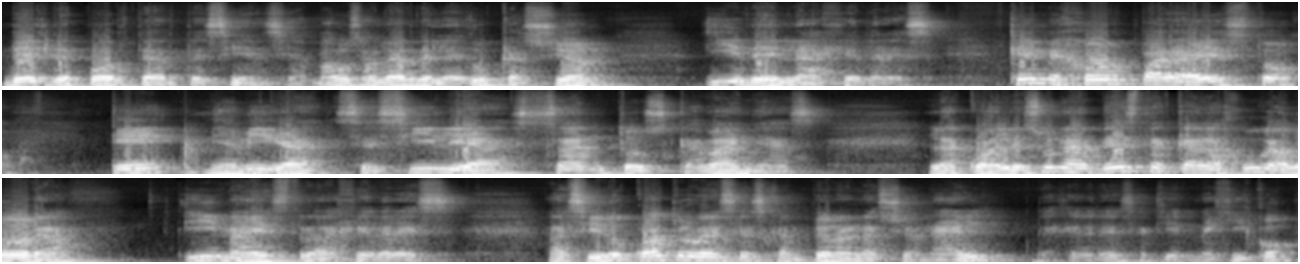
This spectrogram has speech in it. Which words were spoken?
del deporte, arte, ciencia. Vamos a hablar de la educación y del ajedrez. ¿Qué mejor para esto que mi amiga Cecilia Santos Cabañas, la cual es una destacada jugadora y maestra de ajedrez? Ha sido cuatro veces campeona nacional de ajedrez aquí en México.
